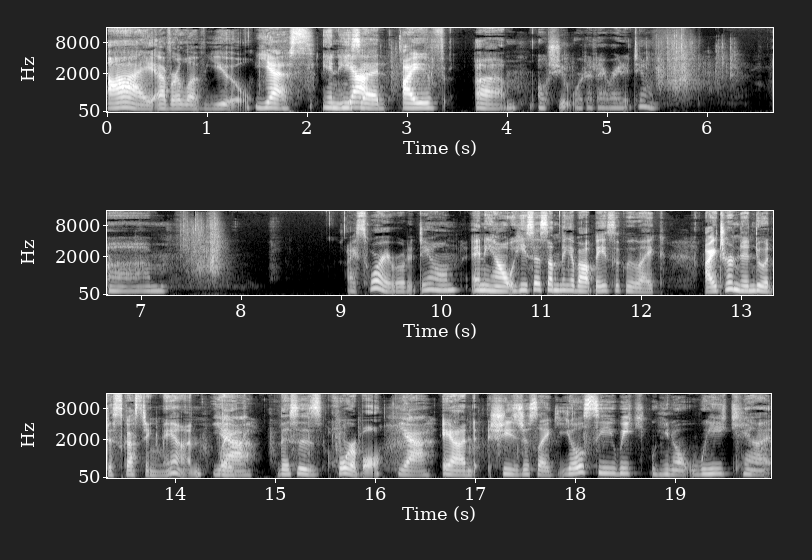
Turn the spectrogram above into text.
I ever love you? Yes. And he Yeah. said, I've um oh shoot, where did I write it down? Um I swore I wrote it down. Anyhow, he says something about basically like I turned into a disgusting man. Yeah. Like, this is horrible. Yeah. And she's just like, You'll see we you know, we can't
